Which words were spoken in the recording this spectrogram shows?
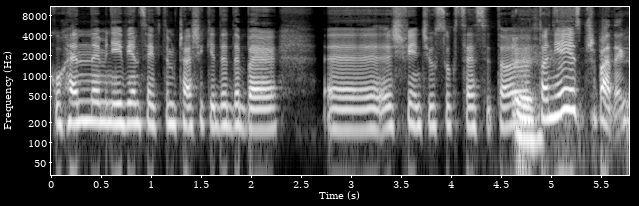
kuchenny, mniej więcej w tym czasie, kiedy E, święcił sukcesy. To, to nie jest przypadek.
